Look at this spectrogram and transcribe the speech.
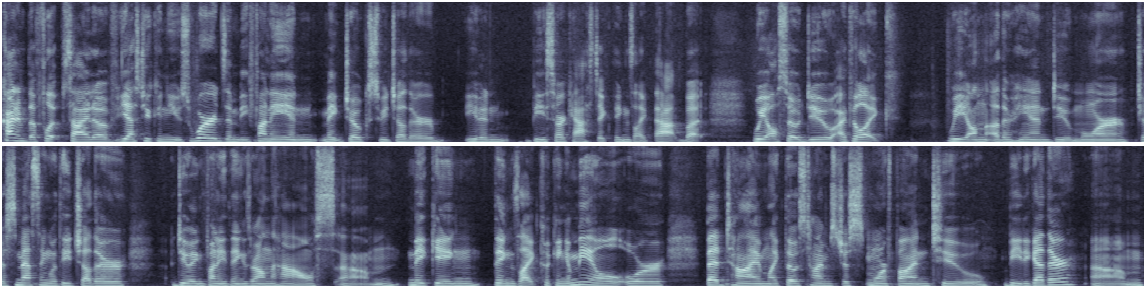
kind of the flip side of yes, you can use words and be funny and make jokes to each other, even be sarcastic, things like that. But we also do. I feel like we, on the other hand, do more just messing with each other, doing funny things around the house, um, making things like cooking a meal or bedtime, like those times just more fun to be together. Um,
